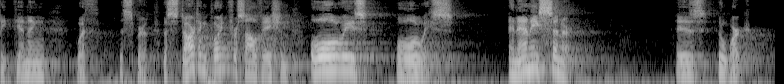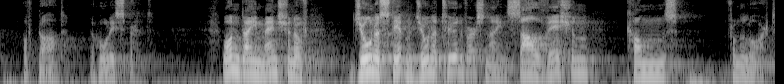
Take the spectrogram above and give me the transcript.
Beginning with the Spirit. The starting point for salvation, always, always, in any sinner, is the work of God the Holy Spirit. One dimension of Jonah's statement, Jonah 2 and verse 9 salvation comes from the Lord.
